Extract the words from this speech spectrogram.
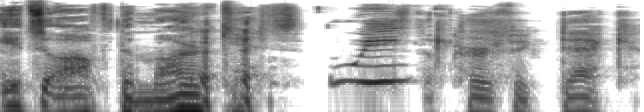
It's off the market. It's the perfect deck.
